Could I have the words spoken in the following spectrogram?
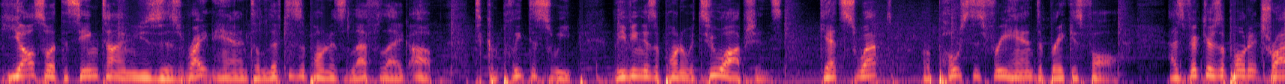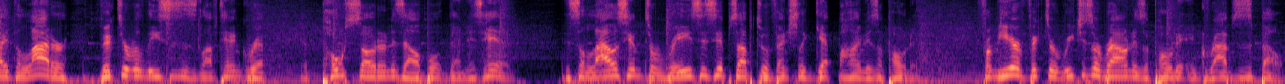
He also at the same time uses his right hand to lift his opponent's left leg up to complete the sweep, leaving his opponent with two options get swept or post his free hand to break his fall. As Victor's opponent tried the latter, Victor releases his left hand grip and posts out on his elbow, then his hand. This allows him to raise his hips up to eventually get behind his opponent. From here, Victor reaches around his opponent and grabs his belt,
